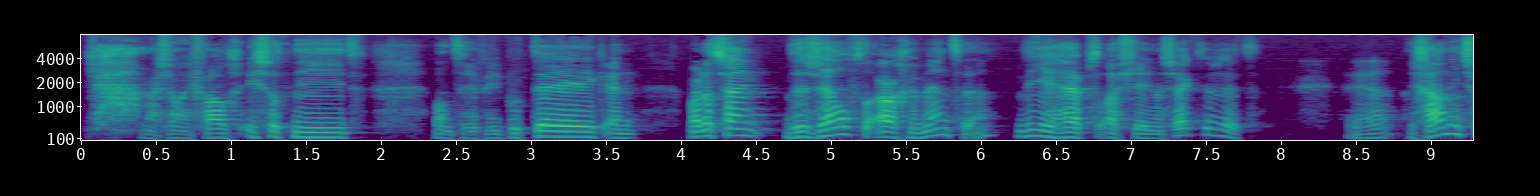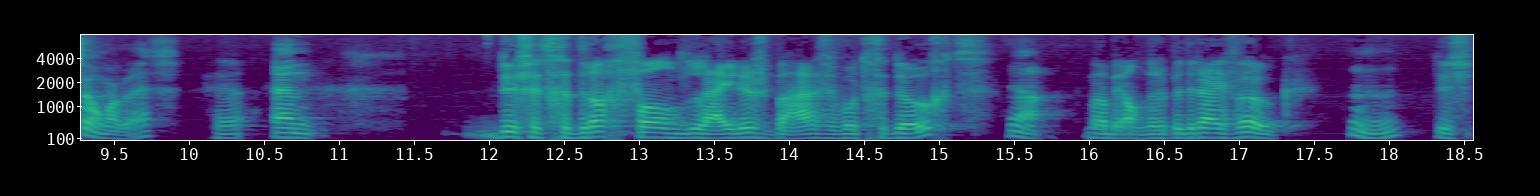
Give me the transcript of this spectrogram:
Ja, maar zo eenvoudig is dat niet, want je hebt hypotheek. En, maar dat zijn dezelfde argumenten die je hebt als je in een sector zit. Ja. Je gaat niet zomaar weg. Ja. En Dus het gedrag van leiders, bazen wordt gedoogd, ja, maar bij andere bedrijven ook. mhm. Dus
